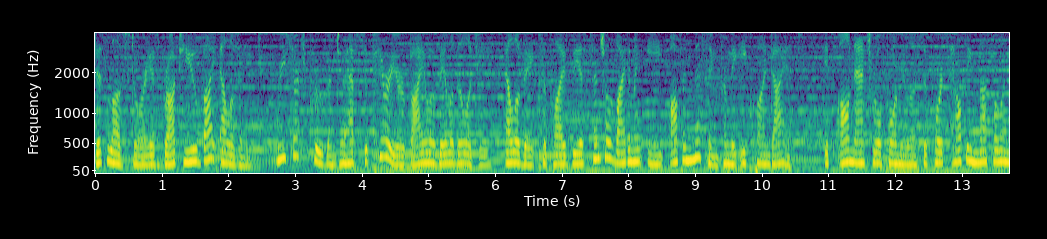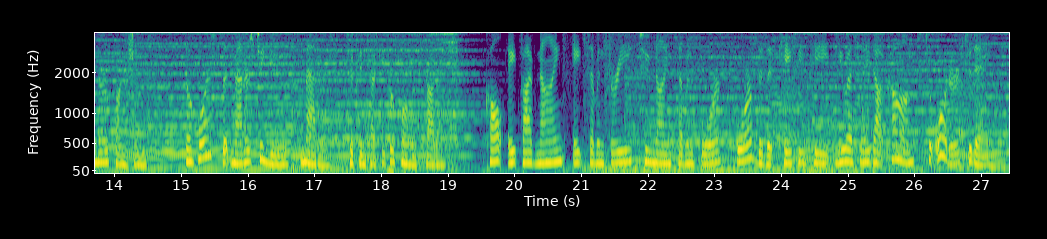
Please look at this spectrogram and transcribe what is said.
This love story is brought to you by Elevate. Research proven to have superior bioavailability, Elevate supplies the essential vitamin E often missing from the equine diet. Its all natural formula supports healthy muscle and nerve functions. The horse that matters to you matters to Kentucky Performance Products. Call 859 873 2974 or visit kppusa.com to order today.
